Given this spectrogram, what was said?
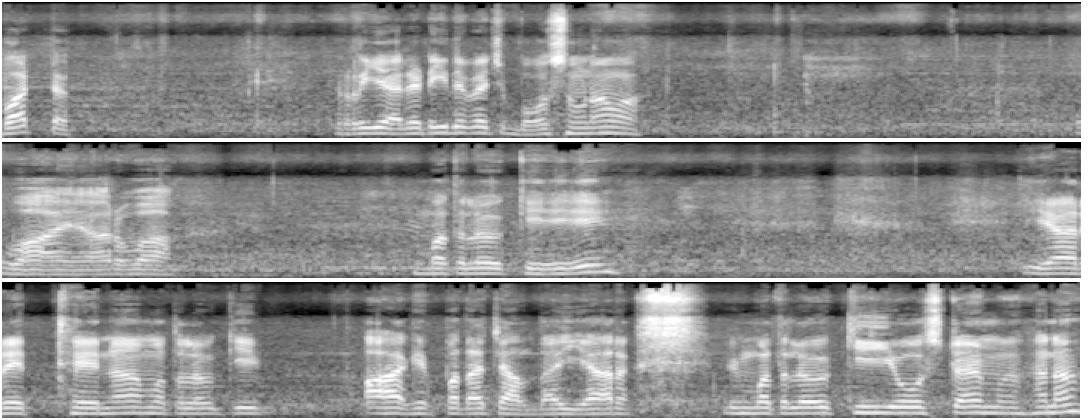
ਬਟ ਰਿਐਲਿਟੀ ਦੇ ਵਿੱਚ ਬਹੁਤ ਸੋਹਣਾ ਵਾ। ਵਾਹ ਯਾਰ ਵਾਹ। ਮਤਲਬ ਕਿ ਯਾਰ ਇੱਥੇ ਨਾ ਮਤਲਬ ਕਿ ਆ ਕੇ ਪਤਾ ਚੱਲਦਾ ਯਾਰ ਵੀ ਮਤਲਬ ਕੀ ਉਸ ਟਾਈਮ ਹਨਾ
